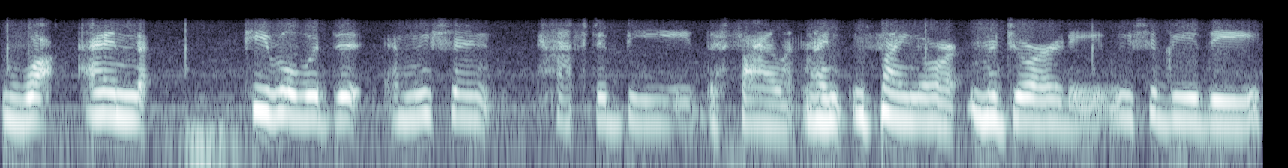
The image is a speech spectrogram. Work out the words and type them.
What and people would and we shouldn't have to be the silent mi- minor majority. We should be the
